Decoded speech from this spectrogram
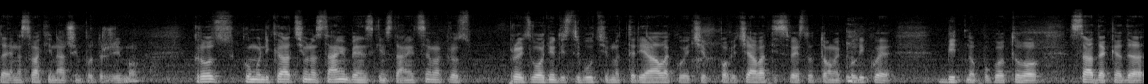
da je na svaki način podržimo. Kroz komunikaciju na samim benzinskim stanicama, kroz proizvodnju i distribuciju materijala koje će povećavati svest o tome koliko je bitno, pogotovo sada kada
